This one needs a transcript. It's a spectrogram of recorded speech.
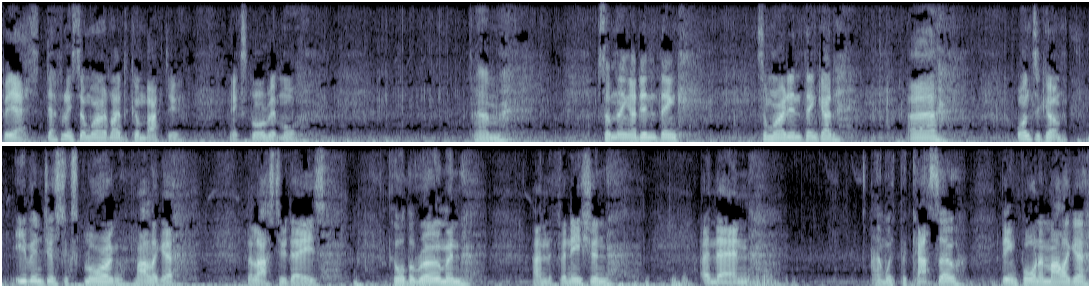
but yes, definitely somewhere I'd like to come back to and explore a bit more. Um, something I didn't think, somewhere I didn't think I'd uh, want to come. Even just exploring Malaga the last two days, all the Roman and the Phoenician, and then and with Picasso being born in Malaga,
